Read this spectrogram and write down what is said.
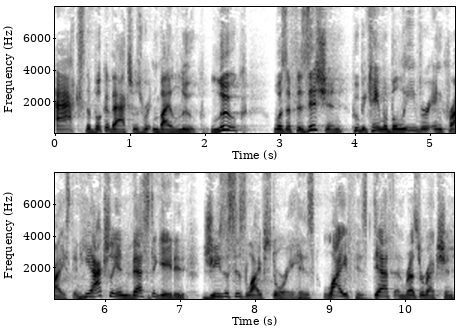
Acts, the book of Acts, was written by Luke. Luke was a physician who became a believer in Christ. And he actually investigated Jesus' life story, his life, his death, and resurrection,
